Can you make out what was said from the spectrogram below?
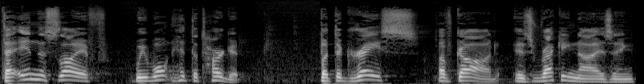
that in this life, we won't hit the target. But the grace of God is recognizing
